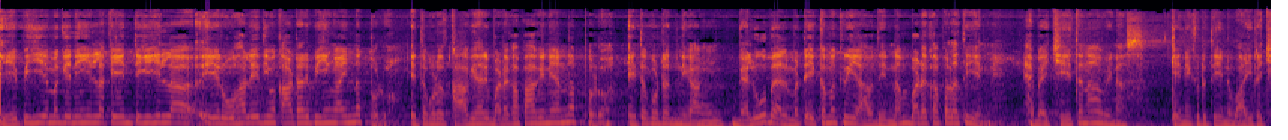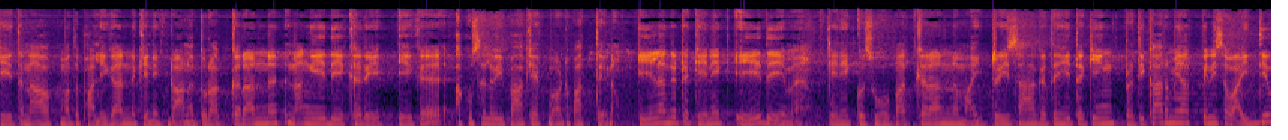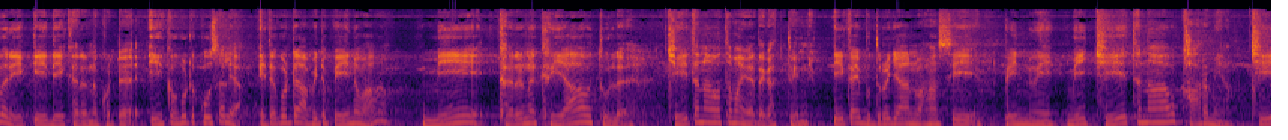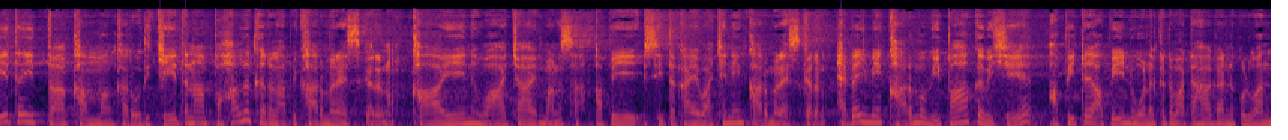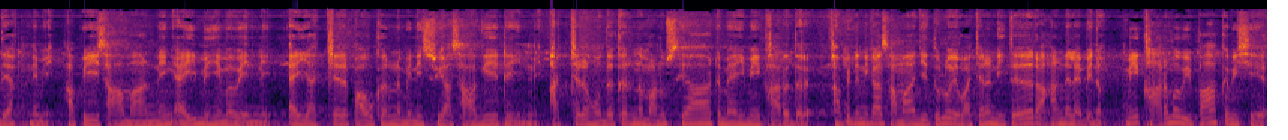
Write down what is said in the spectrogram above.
ඒ පිහියම ගෙනහිල්ල කේන්ති හිල්ලා ඒ රෝහලේදීම කාටර පිහි අන්නත් පුළුව එතකොට කාගහරි බඩ කපාගෙන යන්න පුළුව එතකොට නිකං බැලූ බැල්මට එකම ක්‍රියාව දෙන්නම් බඩ කපල තියෙන්නේ හැබැයි චේතනාව වෙනස්. කෙනෙකුට තියෙන වෛර චේතනාවක් මත පලිගන්න කෙනෙකුට අනතුරක් කරන්න නං ඒ දේ කරේ ඒක අකුසල විපාකයක් බවට පත්වෙනවා. ඊළඟට කෙනෙක් ඒදේම කෙනෙක්ව සුවපත් කරන්න මෛත්‍රී සාගත හිතකින් ප්‍රතිකර්මයක් පිණිස වෛද්‍යවරයෙක් ඒ දේ කරනකොට ඒකොහුට කුසලයක්. එතකොට අපිට පේනවා මේ කරන ක්‍රියාව තුළ චේතනාව තමයි වැදගත්වෙන්නේ. ඒකයි බුදුරජාණන් වහන්සේ පෙන්වේ මේ චේතනාව කර්මයක්. චේතයිත්තා කම්මං කරෝදි චේතනා පහල කරලා අපි කර්ම රැස් කරනවා. කායේන වාචාය මනසා අපේ සිතකය වචනයෙන් කර්ම රැස් කරන. හැබැයි මේ කර්ම විපාක විෂය අපිට අපේ නුවනකට වටහාගන්න පුළුවන් දෙයක් නෙමේ. අපි සාමාන්‍යයෙන් ඇයි මෙහෙම වෙන්නේ. ඇයි අච්චර පව් කරන මිනිස්වයා සාගේට ඉන්නේ. අච්චර හොඳ කරන මනුස්්‍යයාට මැයි මේ කරදර. අපිට නිකා සමාජය තුළ ඔය වචන නිතර අහන්න ලැබෙනවා. මේ කර්ම විපාක විෂය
